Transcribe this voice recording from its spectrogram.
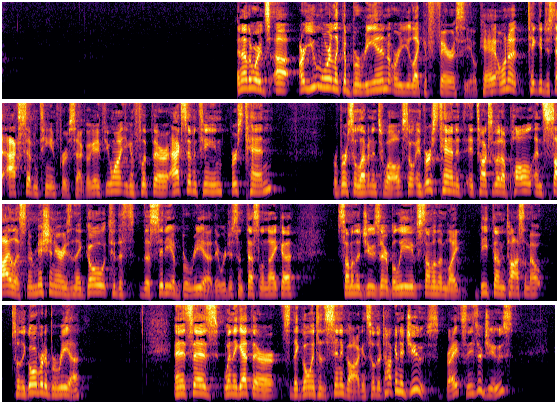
In other words, uh, are you more like a Berean or are you like a Pharisee? Okay, I want to take you just to Acts 17 for a sec. Okay, if you want, you can flip there. Acts 17, verse 10, or verse 11 and 12. So in verse 10, it, it talks about Paul and Silas, and they're missionaries, and they go to the, the city of Berea. They were just in Thessalonica. Some of the Jews there believe, some of them like beat them, toss them out. So they go over to Berea. And it says when they get there, so they go into the synagogue, and so they're talking to Jews, right? So these are Jews.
